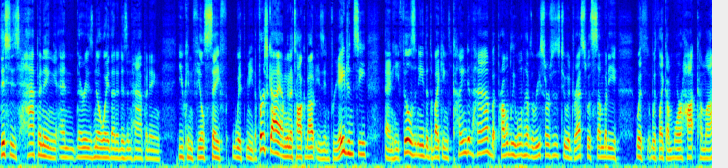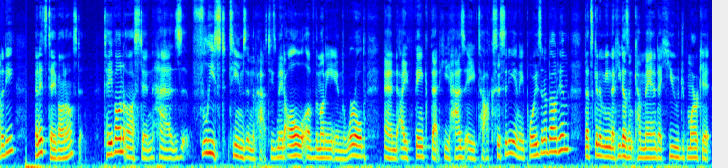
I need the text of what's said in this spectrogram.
This is happening, and there is no way that it isn't happening. You can feel safe with me. The first guy I'm going to talk about is in free agency, and he fills a need that the Vikings kind of have, but probably won't have the resources to address with somebody with, with like a more hot commodity, and it's Tavon Austin. Tavon Austin has fleeced teams in the past. He's made all of the money in the world, and I think that he has a toxicity and a poison about him that's going to mean that he doesn't command a huge market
